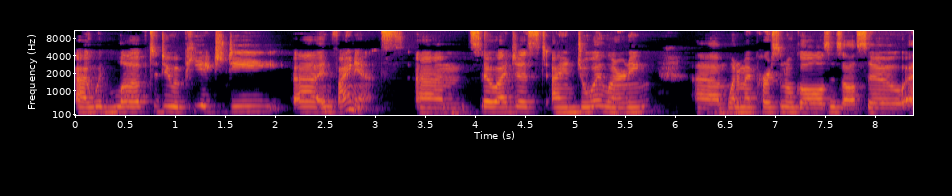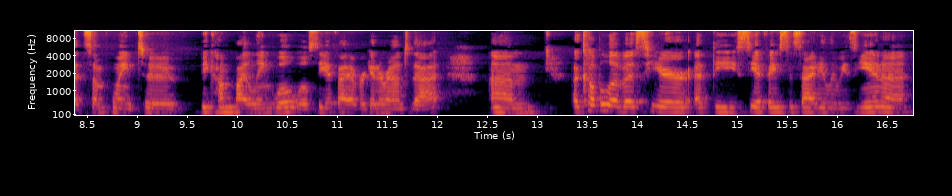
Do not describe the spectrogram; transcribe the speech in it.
I would love to do a PhD uh, in finance. Um, so I just I enjoy learning. Um, one of my personal goals is also at some point to become bilingual. We'll see if I ever get around to that. Um, a couple of us here at the CFA Society Louisiana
